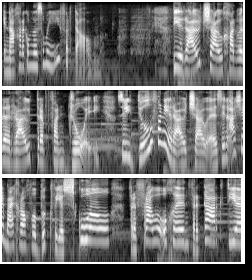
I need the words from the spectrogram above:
en dan gaan ek hom nou sommer hier vertel. Die roadshow gaan oor 'n roadtrip van joy. So die doel van die roadshow is en as jy my graag wil boek vir jou skool, vir 'n vroueoggend, vir 'n kerktee,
